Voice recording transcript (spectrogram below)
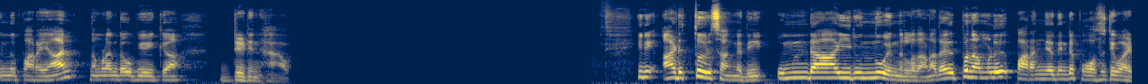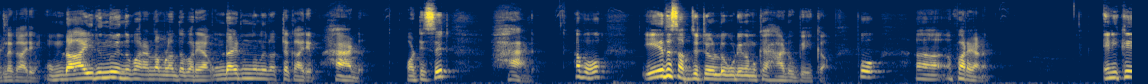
എന്ന് പറയാൻ നമ്മൾ എന്താ ഉപയോഗിക്കുക? ഡിഡിൻ ഹാവ് ഇനി അടുത്തൊരു സംഗതി ഉണ്ടായിരുന്നു എന്നുള്ളതാണ്. അതായത് ഇപ്പോൾ നമ്മൾ പറഞ്ഞതിന്റെ പോസിറ്റീവ് ആയിട്ടുള്ള കാര്യം. ഉണ്ടായിരുന്നു എന്ന് പറയാൻ നമ്മൾ എന്താ പറയുക ഉണ്ടായിരുന്നു എന്നുള്ള ഒറ്റ കാര്യം. Had what is it had അപ്പോൾ ഏത് സബ്ജക്റ്റുകളുടെ കൂടി നമുക്ക് ഹാഡ് ഉപയോഗിക്കാം? അപ്പോൾ പറയാണ്. എനിക്ക്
